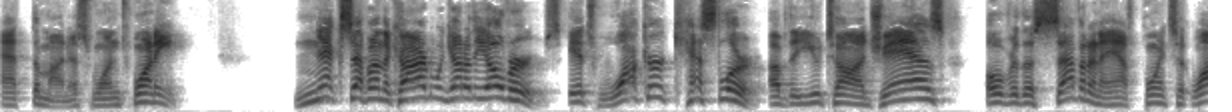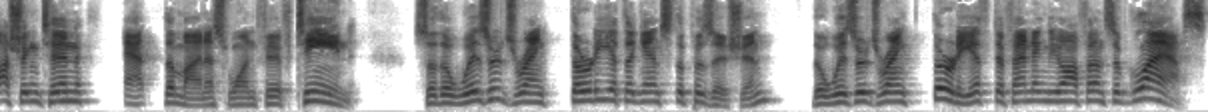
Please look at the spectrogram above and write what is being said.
at the minus 120. Next up on the card, we go to the overs. It's Walker Kessler of the Utah Jazz over the seven and a half points at Washington at the minus 115. So the Wizards ranked 30th against the position. The Wizards ranked 30th defending the offensive glass.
